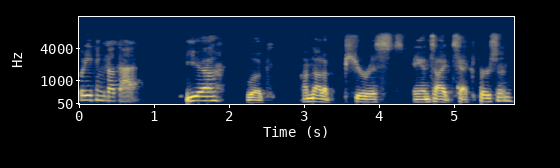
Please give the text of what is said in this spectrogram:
What do you think about that? Yeah, look, I'm not a purist anti-tech person.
